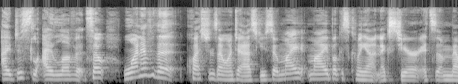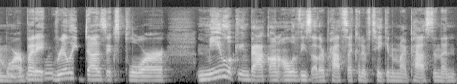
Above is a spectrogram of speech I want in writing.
I just I love it. So one of the questions I want to ask you. So my my book is coming out next year. It's a memoir, but it really does explore me looking back on all of these other paths I could have taken in my past, and then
